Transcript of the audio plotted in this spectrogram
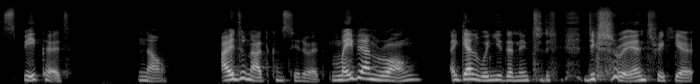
speak it, no, I do not consider it. Maybe I'm wrong. Again, we need an dictionary entry here.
